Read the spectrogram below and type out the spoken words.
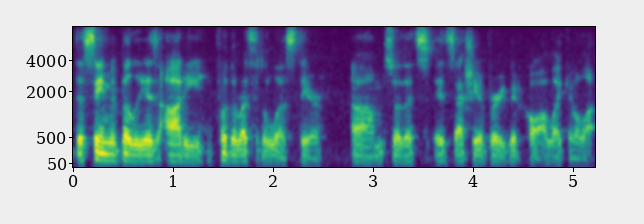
the same ability as Adi for the rest of the list here. Um, so that's it's actually a very good call. I like it a lot.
